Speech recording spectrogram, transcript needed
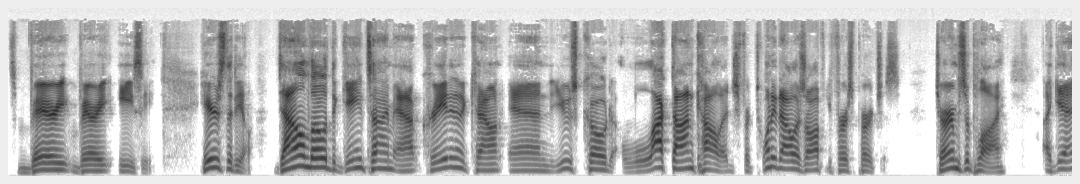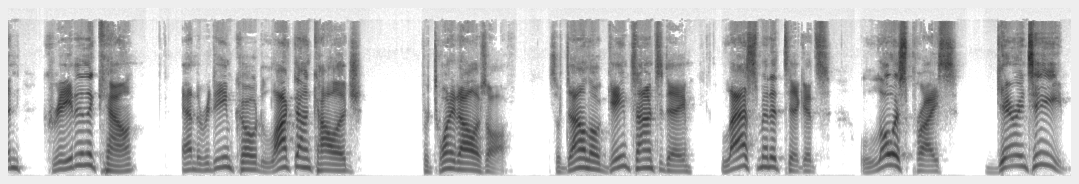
It's very, very easy. Here's the deal download the Gametime app, create an account, and use code Locked On College for $20 off your first purchase. Terms apply. Again, create an account and the redeem code Locked On College for $20 off. So download Gametime today. Last minute tickets, lowest price guaranteed.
